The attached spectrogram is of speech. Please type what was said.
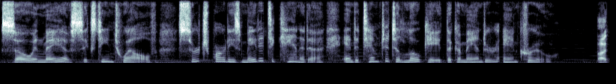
So, in May of 1612, search parties made it to Canada and attempted to locate the commander and crew. But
